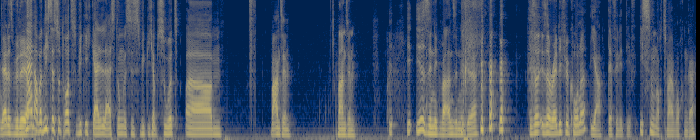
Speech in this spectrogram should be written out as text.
ja, das würde ja. Nein, aber nichtsdestotrotz wirklich geile Leistung. Es ist wirklich absurd. Ähm, Wahnsinn. Wahnsinn. I- irrsinnig wahnsinnig, ja. ist, er, ist er ready für Kona? Ja, definitiv. Ist nur noch zwei Wochen, gell?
